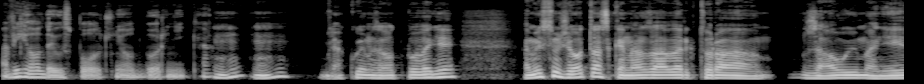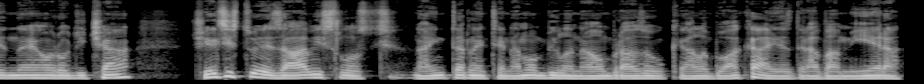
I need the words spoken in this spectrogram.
a vyhľadajú spoločne odborníka. Uh-huh, uh-huh. Ďakujem za odpovede. A myslím, že otázka na záver, ktorá zaujíma nejedného rodiča, či existuje závislosť na internete, na mobile, na obrazovke, alebo aká je zdravá miera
